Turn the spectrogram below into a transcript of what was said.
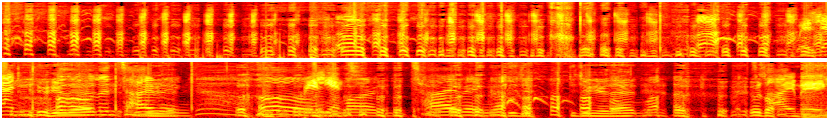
Well done. Oh, the timing. Oh, Brilliant. Mark, the timing. Did you hear that? Oh, it was a timing.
